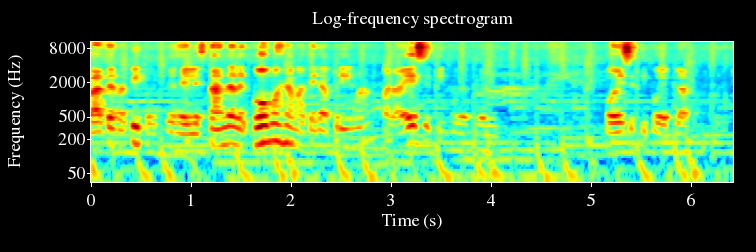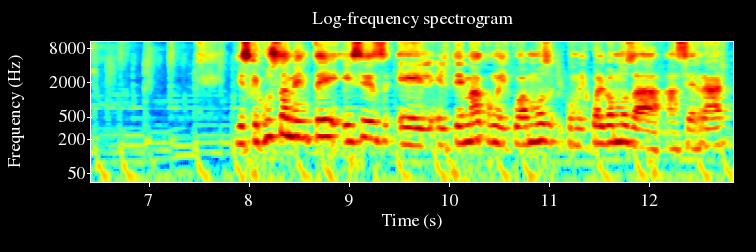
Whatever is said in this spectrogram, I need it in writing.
Va, te repito, desde el estándar de cómo es la materia prima para ese tipo de producto o ese tipo de plato. Y es que justamente ese es el, el tema con el cual vamos, con el cual vamos a, a cerrar.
